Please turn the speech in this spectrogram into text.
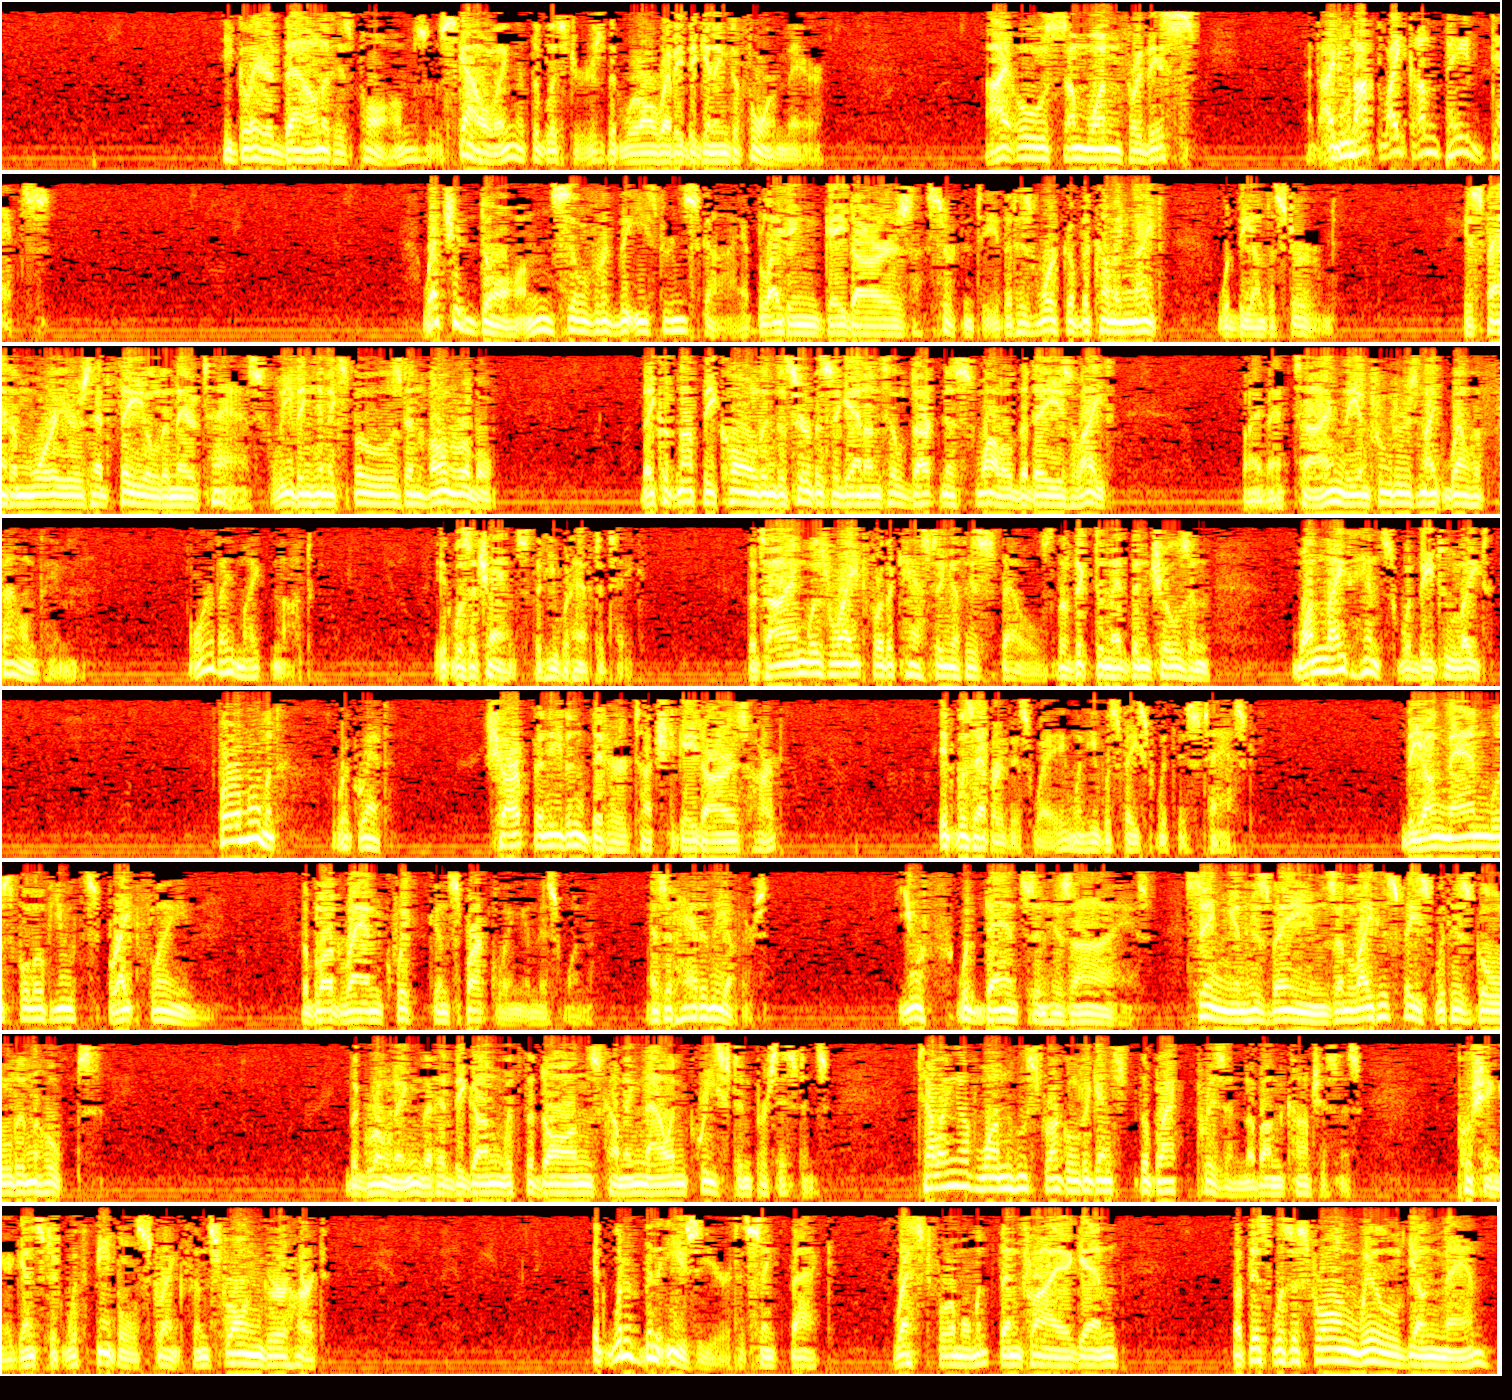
He glared down at his palms, scowling at the blisters that were already beginning to form there. I owe someone for this, and I do not like unpaid debts. Wretched dawn silvered the eastern sky, blighting Gadar's certainty that his work of the coming night would be undisturbed. His phantom warriors had failed in their task, leaving him exposed and vulnerable. They could not be called into service again until darkness swallowed the day's light. By that time, the intruders might well have found him. Or they might not. It was a chance that he would have to take. The time was right for the casting of his spells. The victim had been chosen. One night hence would be too late. For a moment, regret, sharp and even bitter, touched Gadar's heart. It was ever this way when he was faced with this task. The young man was full of youth's bright flame. The blood ran quick and sparkling in this one, as it had in the others. Youth would dance in his eyes, sing in his veins, and light his face with his golden hopes. The groaning that had begun with the dawn's coming now increased in persistence, telling of one who struggled against the black prison of unconsciousness, pushing against it with feeble strength and stronger heart. It would have been easier to sink back, rest for a moment, then try again. But this was a strong-willed young man.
